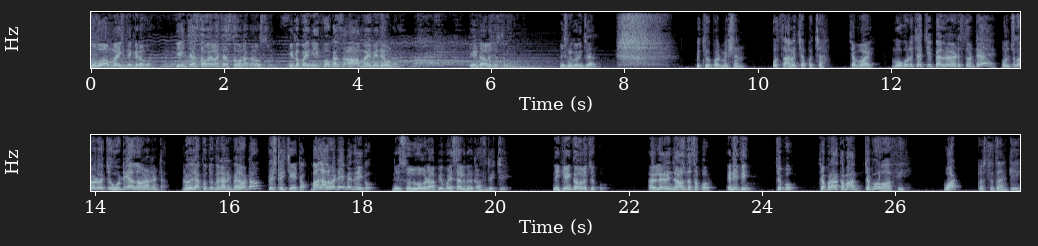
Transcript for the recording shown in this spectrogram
నువ్వు ఆ అమ్మాయికి దగ్గర అవ్వాలి. ఏం చేస్తావో ఎలా చేస్తావో నాకు అనవసరం. ఇకపై నీ ఫోకస్ ఆ అమ్మాయి మీదే ఉండాలి. ఏంటి ఆలోచిస్తున్నావు? మిషన్ గురించా? విత్ యువర్ పర్మిషన్ ఓ సామెత చెప్పొచ్చా? చెప్పబాయ్. మొగుడు చచ్చి పిల్లలు ఏడుస్తుంటే ఉంచుకున్నాడు వచ్చి ఊటీ వెళ్దాం అన్నాడంట. నువ్వు ఇలా కుతుబ్ మినార్కి పిలవటం పిస్లీ చేయటం. బాగా అలవాటు అయిపోయింది నీకు. నీ సొలువు కూడా ఆపి వైశాలి మీద కాన్సన్ట్రేట్ చేయి. నీకేం కావాలో చెప్పు. I will arrange all the support anything చెప్పు. చెప్పరా? కమాన్ చెప్పు. కాఫీ. వాట్ ప్రస్తుతానికి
